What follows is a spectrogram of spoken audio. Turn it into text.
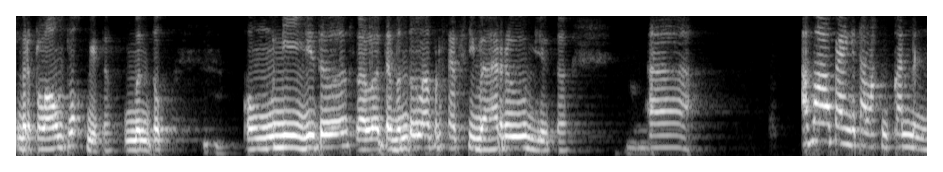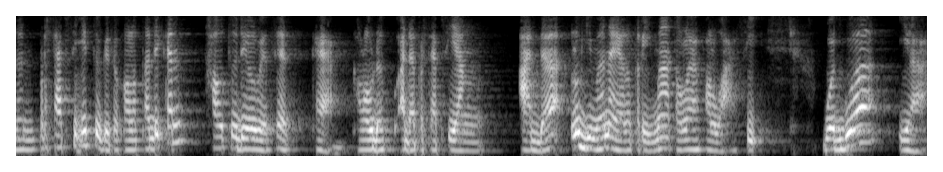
berkelompok gitu membentuk komuni gitu lalu terbentuklah persepsi baru gitu. Uh, apa-apa yang kita lakukan dengan persepsi itu gitu. Kalau tadi kan how to deal with it. Kayak kalau udah ada persepsi yang ada lu gimana ya? Lo terima atau lo evaluasi? Buat gue ya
